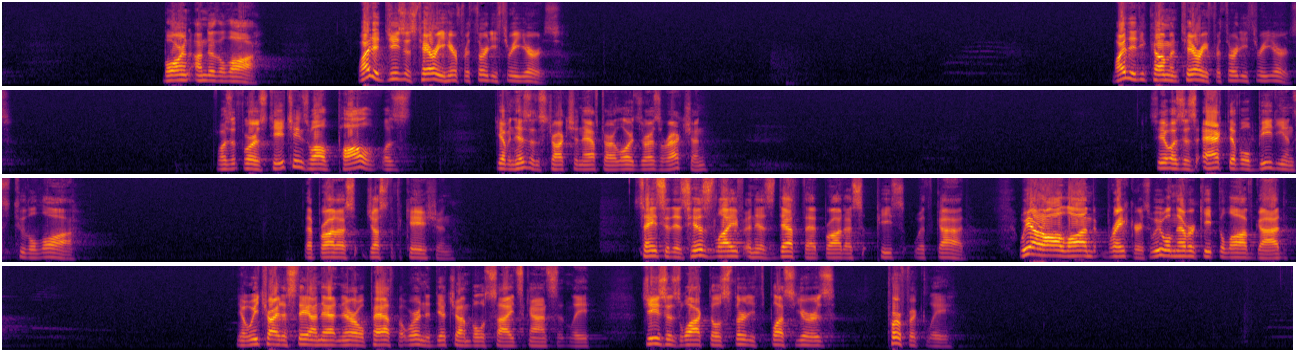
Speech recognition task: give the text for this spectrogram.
Born under the law. Why did Jesus tarry here for 33 years? Why did he come and tarry for 33 years? Was it for his teachings? Well, Paul was given his instruction after our Lord's resurrection. See, it was his active obedience to the law that brought us justification. Saints, it is his life and his death that brought us peace with God. We are all law breakers. We will never keep the law of God. You know, we try to stay on that narrow path, but we're in the ditch on both sides constantly. Jesus walked those 30 plus years perfectly.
